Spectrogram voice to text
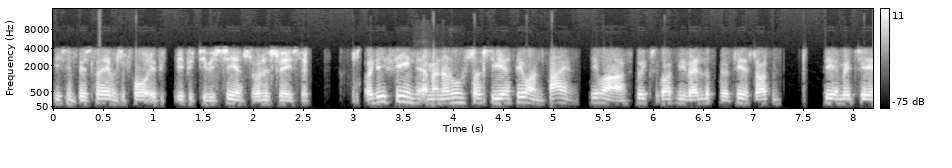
i sin bestræbelse på at effektivisere sundhedsvæsenet. Og det er fint, at man nu så siger, at det var en fejl. Det var sgu ikke så godt, vi valgte at prioritere sådan. Det er med til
